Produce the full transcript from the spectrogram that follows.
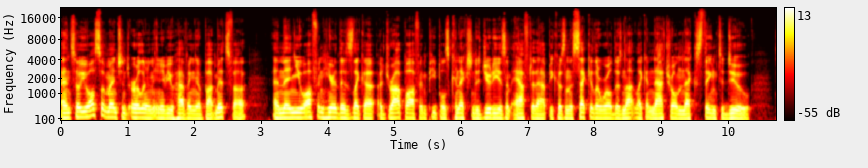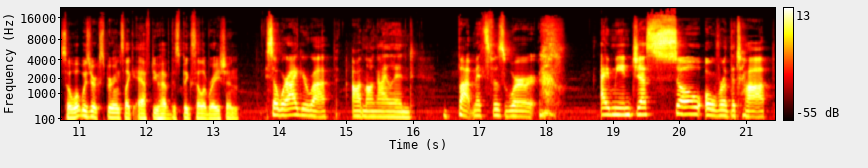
And so you also mentioned earlier in the interview having a bat mitzvah and then you often hear there's like a, a drop off in people's connection to judaism after that because in the secular world there's not like a natural next thing to do. So what was your experience like after you have this big celebration? So where i grew up on long island bat mitzvahs were I mean, just so over the top.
